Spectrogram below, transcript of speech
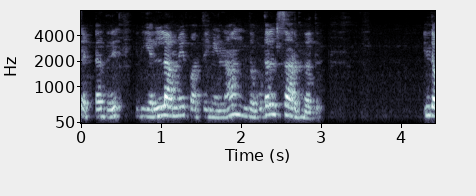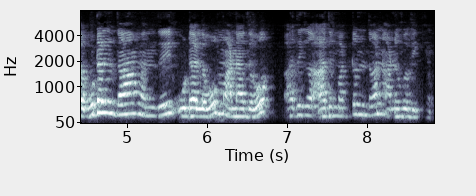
கெட்டது இது எல்லாமே பார்த்தீங்கன்னா இந்த உடல் சார்ந்தது. இந்த உடல் தான் வந்து உடலோ மனதோ அது அது மட்டும்தான் அனுபவிக்கும்.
